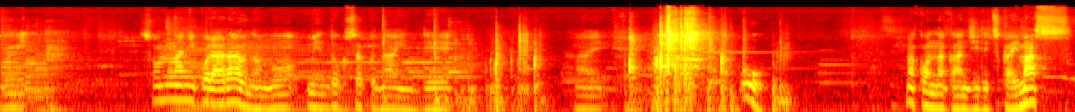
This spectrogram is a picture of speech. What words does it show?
はいそんなにこれ洗うのもめんどくさくないんで。はい。おまあこんな感じで使います。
